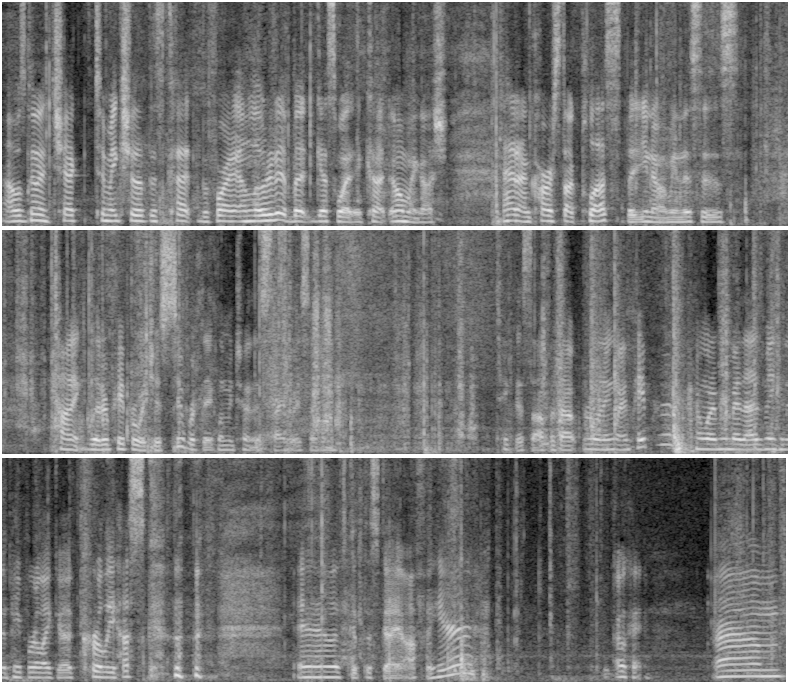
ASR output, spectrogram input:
I was going to check to make sure that this cut before I unloaded it, but guess what? It cut. Oh my gosh. I had it on Cardstock Plus, but you know, I mean, this is tonic glitter paper, which is super thick. Let me turn this sideways so I can take this off without ruining my paper. And what I mean by that is making the paper like a curly husk. and let's get this guy off of here. Okay. Um,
